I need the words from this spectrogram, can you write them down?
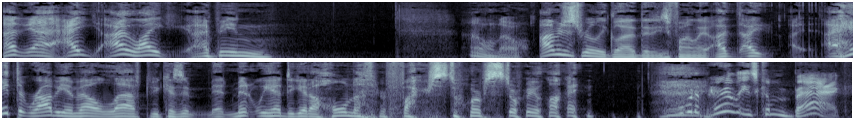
I, yeah, I, I like. I mean, I don't know. I'm just really glad that he's finally. I, I, I- I hate that Robbie Amell left because it, it meant we had to get a whole nother Firestorm storyline. But apparently he's coming back.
